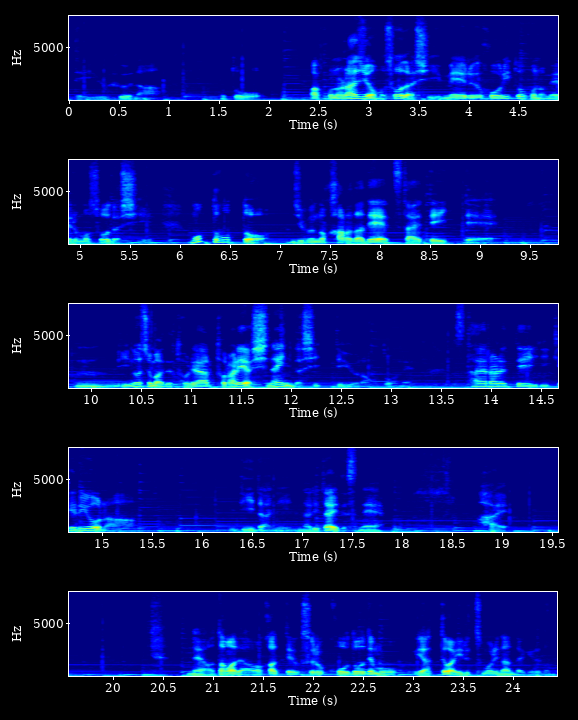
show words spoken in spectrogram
っていう風なことをまあ、このラジオもそうだし、メール、ホーリートークのメールもそうだし、もっともっと自分の体で伝えていって、うん、命まで取り取られやしないんだしっていうようなことをね、伝えられていけるようなリーダーになりたいですね。はい。ね、頭では分かって、それを行動でもやってはいるつもりなんだけれども。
